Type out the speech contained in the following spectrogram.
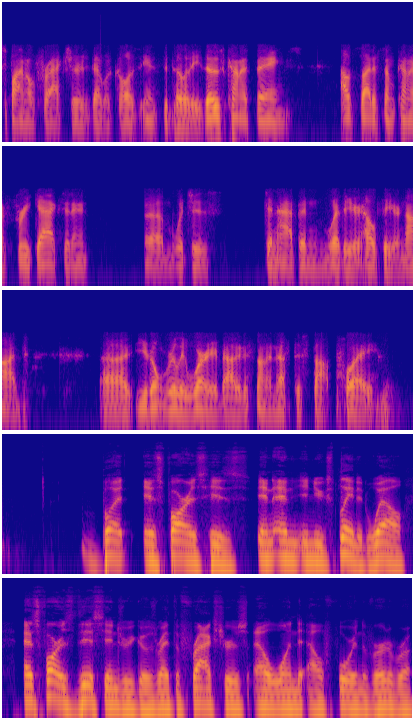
spinal fractures that would cause instability. Those kind of things outside of some kind of freak accident, um, which is can happen whether you're healthy or not. Uh, you don't really worry about it. It's not enough to stop play. But as far as his and, and and you explained it well, as far as this injury goes, right? The fractures L one to L four in the vertebra.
